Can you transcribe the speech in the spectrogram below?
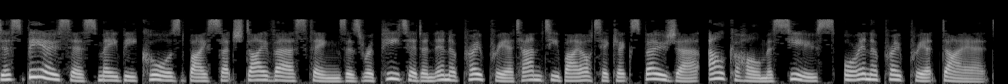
Dysbiosis may be caused by such diverse things as repeated and inappropriate antibiotic exposure, alcohol misuse, or inappropriate diet.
